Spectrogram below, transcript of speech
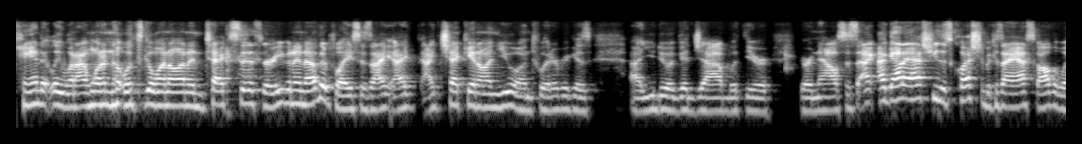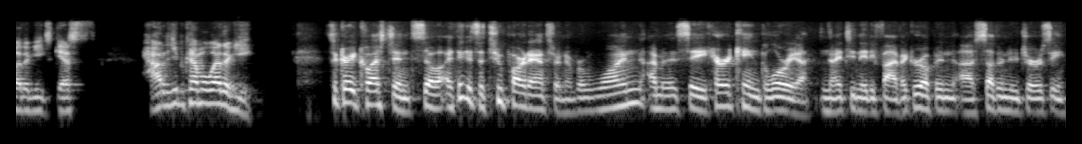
candidly, when I want to know what's going on in Texas or even in other places, I I, I check in on you on Twitter because uh, you do a good job with your your analysis. I, I got to ask you this question because I ask all the Weather Geeks guests, how did you become a weather geek? It's a great question. So I think it's a two-part answer. Number one, I'm going to say Hurricane Gloria, 1985. I grew up in uh, southern New Jersey.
